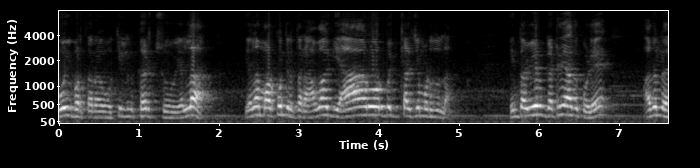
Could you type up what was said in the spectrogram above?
ಹೋಗಿ ಬರ್ತಾರೆ ವಕೀಲರ ಖರ್ಚು ಎಲ್ಲ ಎಲ್ಲ ಮಾಡ್ಕೊಂಡಿರ್ತಾರೆ. ಅವಾಗ ಯಾರು ಅವ್ರ ಬಗ್ಗೆ ಚರ್ಚೆ ಮಾಡೋದಿಲ್ಲ. ಇಂಥವೇನು ಘಟನೆ ಆದ ಕೂಡಲೇ ಅದನ್ನು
